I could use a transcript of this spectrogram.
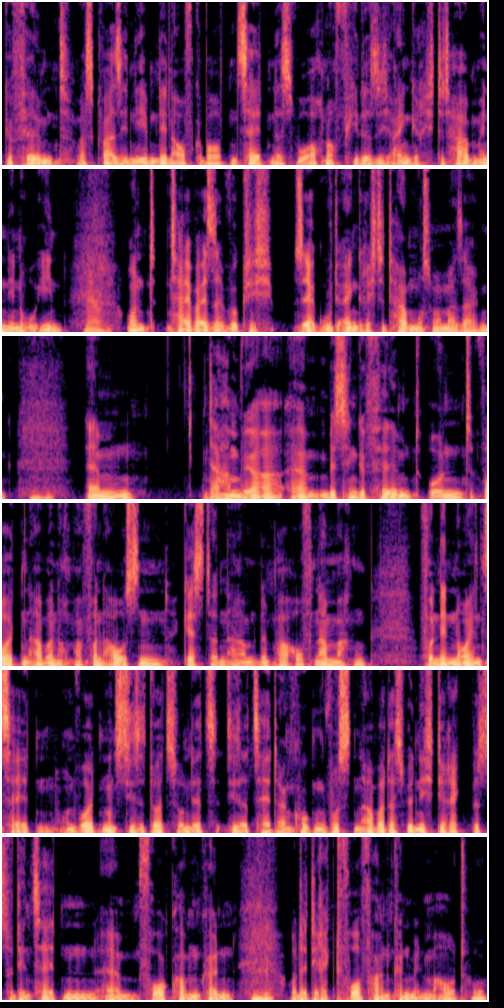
gefilmt, was quasi neben den aufgebauten Zelten ist, wo auch noch viele sich eingerichtet haben in den Ruinen Ja. und teilweise wirklich sehr gut eingerichtet haben, muss man mal sagen. Mhm. Ähm, da haben wir ähm, ein bisschen gefilmt und wollten aber noch mal von außen gestern Abend ein paar Aufnahmen machen von den neuen Zelten und wollten uns die Situation der, dieser Zelte angucken, wussten aber, dass wir nicht direkt bis zu den Zelten ähm, vorkommen können Mhm. oder direkt vorfahren können mit dem Auto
